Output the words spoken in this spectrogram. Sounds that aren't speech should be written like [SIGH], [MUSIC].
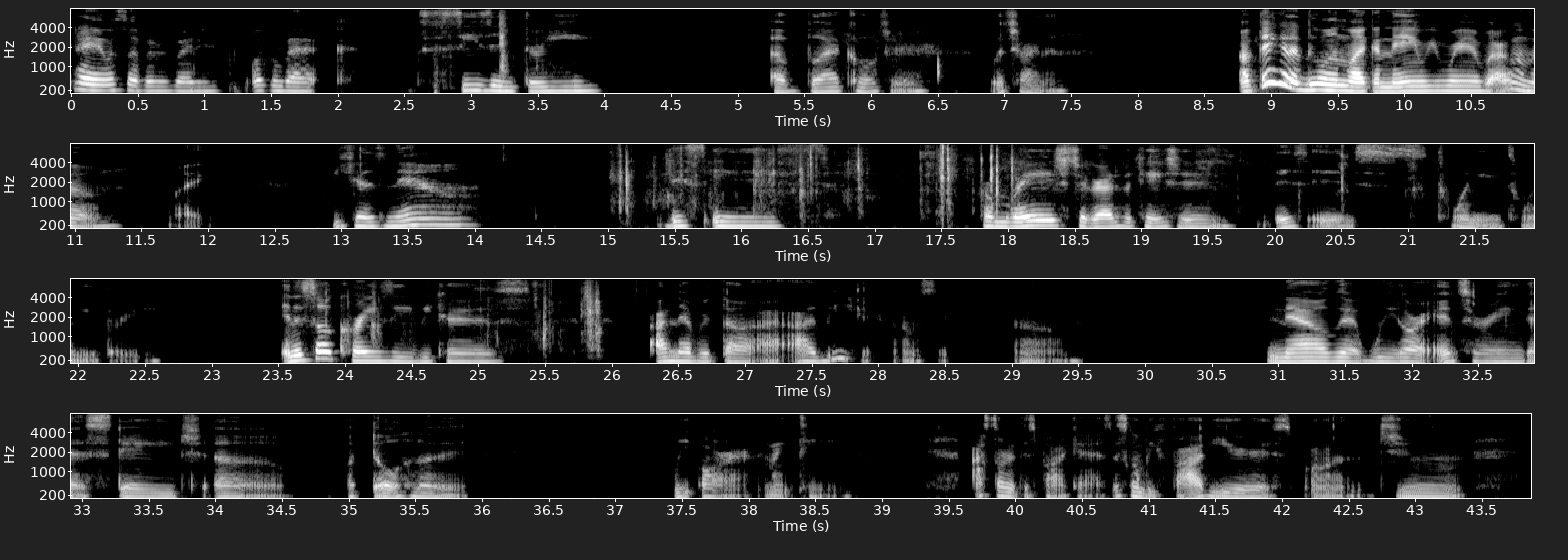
Hey, what's up, everybody? Welcome back to season three of Black Culture with China. I'm thinking of doing like a name rebrand, but I don't know. Like, because now this is from rage to gratification. This is 2023. And it's so crazy because I never thought I, would be here, honestly. Um, now that we are entering that stage of adulthood, we are 19. I started this podcast. It's going to be five years on June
